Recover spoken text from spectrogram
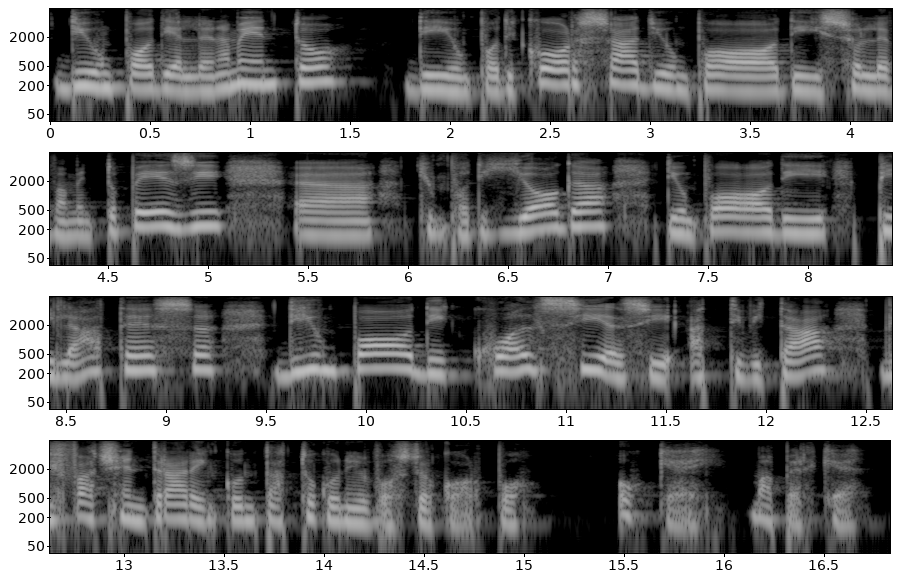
di un po' di allenamento, di un po' di corsa, di un po' di sollevamento pesi, eh, di un po' di yoga, di un po' di pilates, di un po' di qualsiasi attività vi faccia entrare in contatto con il vostro corpo. Ok, ma perché?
